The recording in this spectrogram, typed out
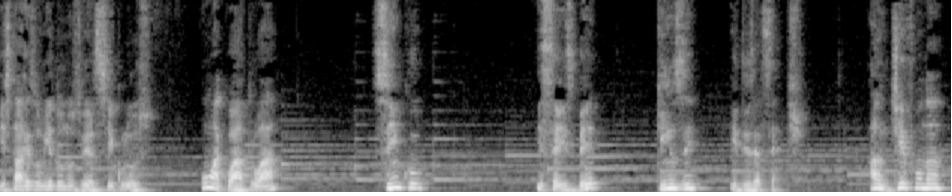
está resumido nos versículos 1 a 4a, 5 e 6b, 15 e 17. A antífona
